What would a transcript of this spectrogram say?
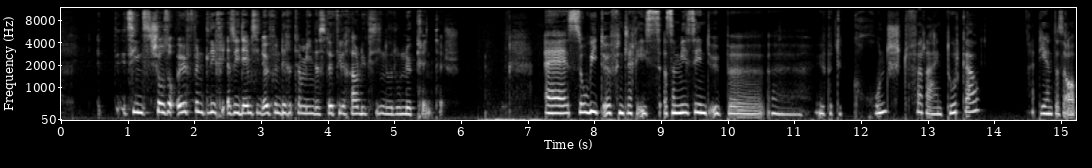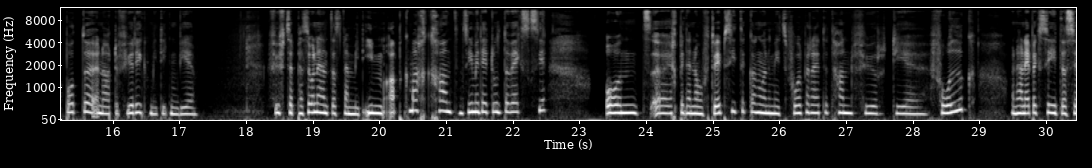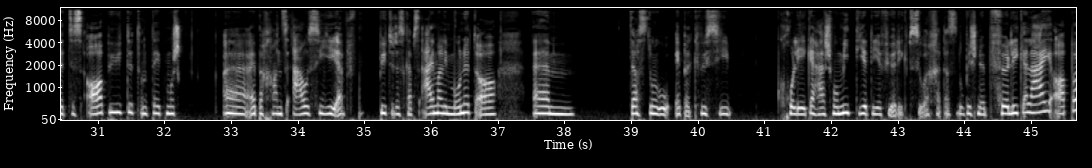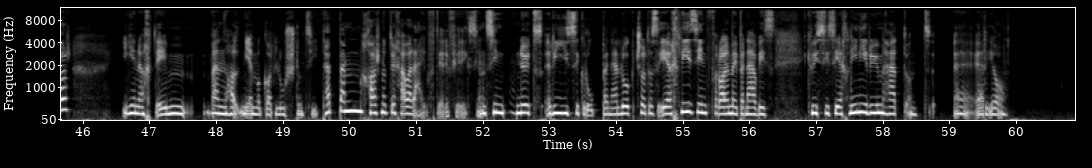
sind es schon so öffentlich, also in dem Sinne öffentliche Termine, dass dort vielleicht auch Leute sind, die du nicht kennt hast? Äh, so weit öffentlich ist, also wir sind über, äh, über den Kunstverein Thurgau, die haben das angeboten, eine Art Führung mit irgendwie 15 Personen haben das dann mit ihm abgemacht und dann sind wir dort unterwegs gewesen. Und äh, ich bin dann auf die Webseite gegangen, wo ich mich jetzt vorbereitet habe für die Folge und habe eben gesehen, dass sie das anbietet und dort muss äh, eben kann es auch sein, er bietet das glaube ich einmal im Monat an, ähm, dass du eben gewisse Kollegen hast, die mit dir die Führung besuchen. Also du bist nicht völlig allein, aber je nachdem, wenn halt niemand gerade Lust und Zeit hat, dann kannst du natürlich auch allein auf dieser Führung sein. Und es sind nicht riesige Gruppen. Er schaut schon, dass sie eher klein sind, vor allem eben auch, weil es gewisse sehr kleine Räume hat und äh, er ja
